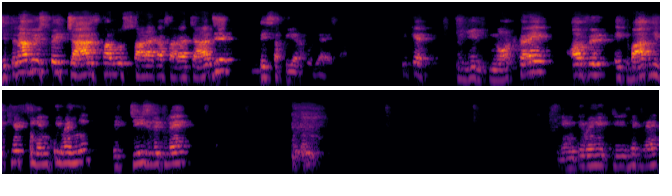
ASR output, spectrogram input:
जितना भी उस पर चार्ज था, वो सारा का सारा चार्ज डिसअपियर हो जाएगा। ठीक है? तो ये नोट करें, और फिर एक बात लिखे टीएनटी में ही, एक चीज़ लिख लें। टीएनटी में ही एक चीज़ लिख लें।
